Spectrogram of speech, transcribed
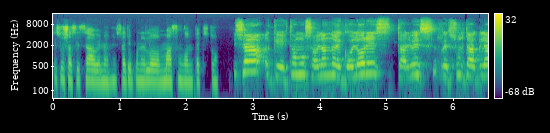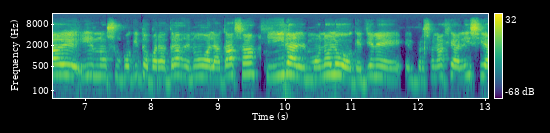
eso ya se sabe, no es necesario ponerlo más en contexto. Ya que estamos hablando de colores, tal vez resulta clave irnos un poquito para atrás de nuevo a la casa y ir al monólogo que tiene el personaje Alicia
